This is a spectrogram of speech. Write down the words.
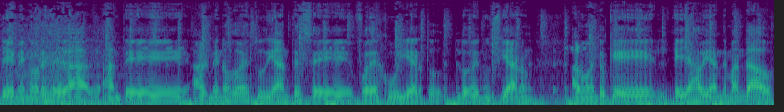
de menores de edad. Ante al menos dos estudiantes se fue descubierto, lo denunciaron. Al momento que ellas habían demandado,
